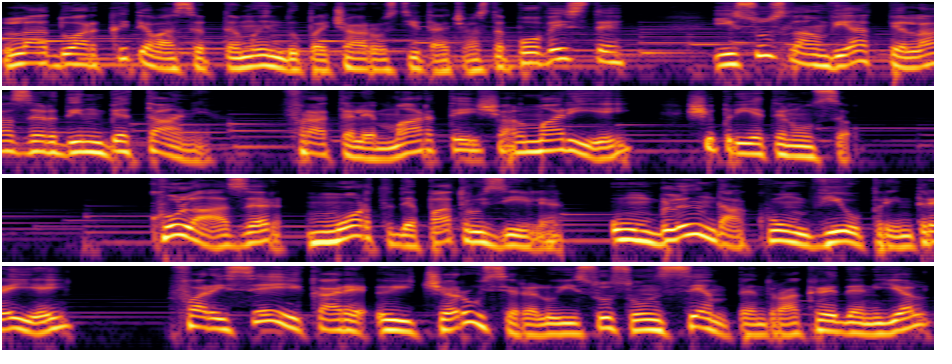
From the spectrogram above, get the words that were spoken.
la doar câteva săptămâni după ce a rostit această poveste, Iisus l-a înviat pe Lazar din Betania, fratele Martei și al Mariei și prietenul său. Cu Lazar, mort de patru zile, umblând acum viu printre ei, fariseii care îi ceruseră lui Isus un semn pentru a crede în el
